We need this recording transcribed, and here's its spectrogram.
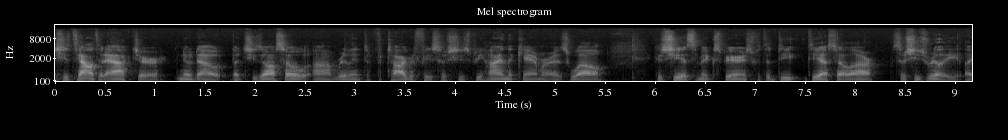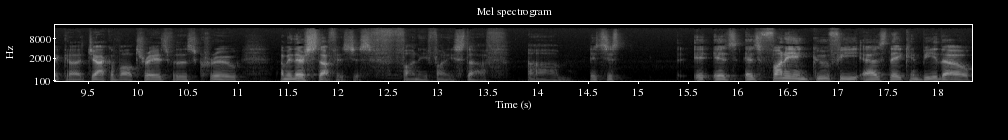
she's a talented actor, no doubt, but she's also um, really into photography, so she's behind the camera as well because she has some experience with the D- DSLR. So she's really like a jack of all trades for this crew. I mean, their stuff is just funny, funny stuff. Um, it's just it, it's as funny and goofy as they can be, though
